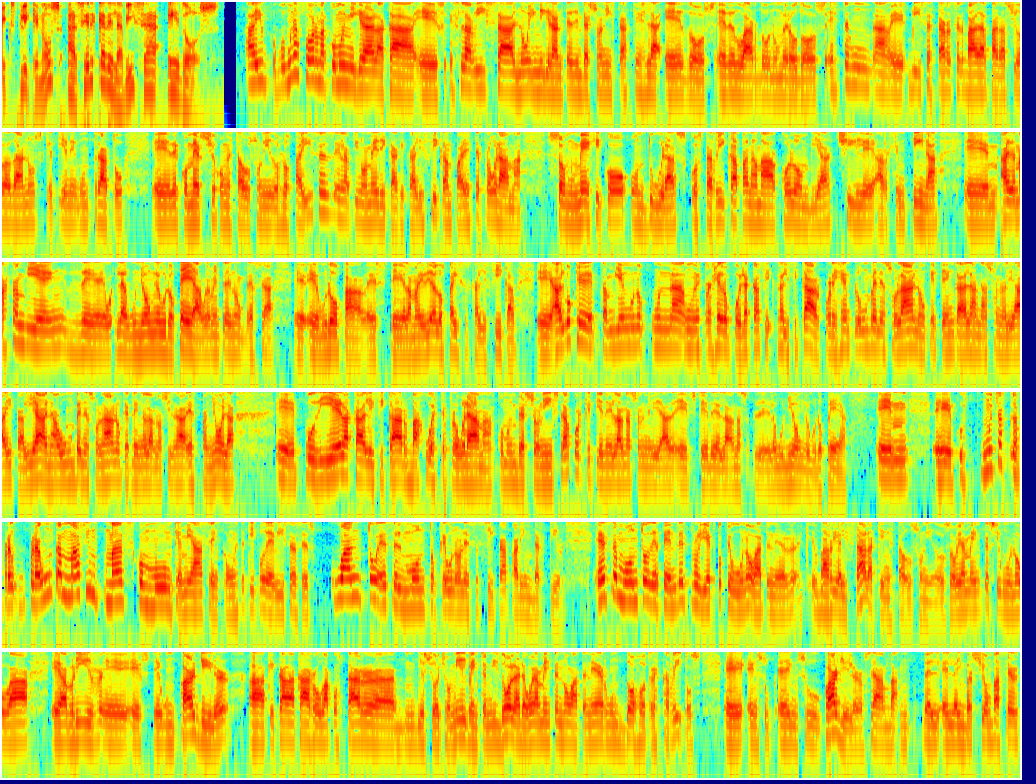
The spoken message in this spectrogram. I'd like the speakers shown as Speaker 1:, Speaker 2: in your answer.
Speaker 1: Explíquenos acerca de la visa E2.
Speaker 2: Hay una forma como inmigrar acá, es, la visa no inmigrante de inversionistas, que es la E2, E de Eduardo número 2. Esta es una eh, visa, está reservada para ciudadanos que tienen un trato eh, de comercio con Estados Unidos. Los países en Latinoamérica que califican para este programa son México, Honduras, Costa Rica, Panamá, Colombia, Chile, Argentina, em, además también de la Unión Europea, obviamente no, o sea, eh, Europa, este, la mayoría de los países califican. Eh, algo que también uno, un extranjero podría calificar, por ejemplo, un venezolano que tenga la nacionalidad italiana o un venezolano que tenga la nacionalidad española, eh, pudiera calificar bajo este programa como inversionista porque tiene la nacionalidad este de, la, de la Unión Europea. Em, eh, muchas, la pregunta más, más común que me hacen con este tipo de visas es cuánto es el monto que uno necesita para invertir. Ese monto depende del proyecto que uno va a tener, va a realizar aquí en Estados Unidos. Obviamente, si uno va a eh, abrir eh, este, un car dealer, uh, que cada carro va a costar 18 mil, 20 mil dólares, obviamente no va a tener un dos o tres carritos en, su, en su car dealer. O sea, la inversión va a ser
